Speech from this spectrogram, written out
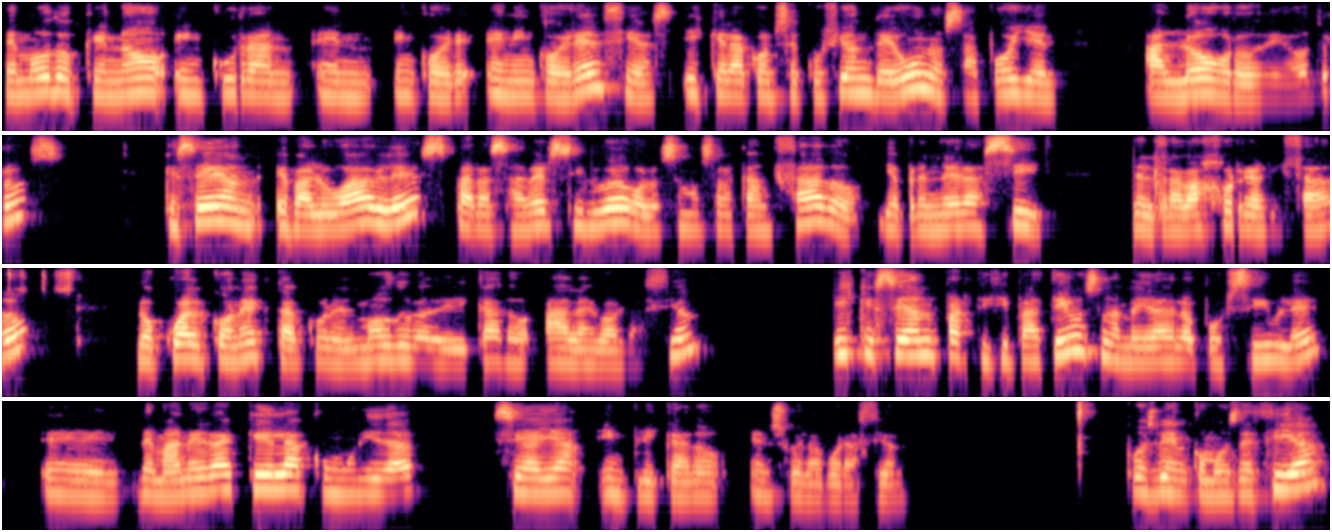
de modo que no incurran en, en incoherencias y que la consecución de unos apoyen al logro de otros, que sean evaluables para saber si luego los hemos alcanzado y aprender así del trabajo realizado, lo cual conecta con el módulo dedicado a la evaluación, y que sean participativos en la medida de lo posible, eh, de manera que la comunidad se haya implicado en su elaboración. Pues bien, como os decía,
